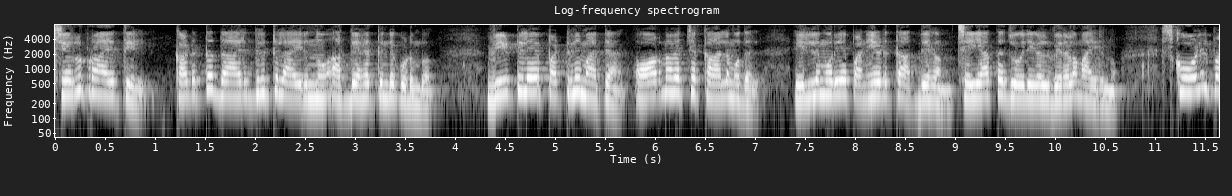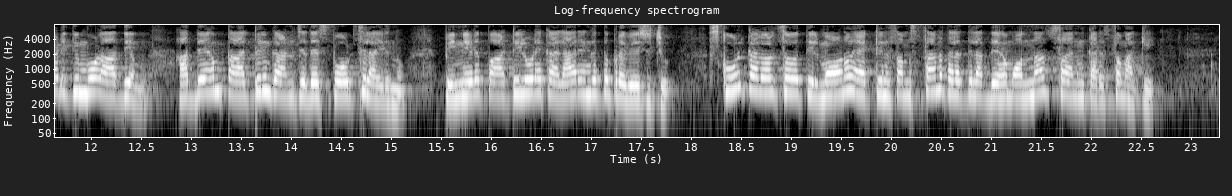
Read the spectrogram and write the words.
ചെറുപ്രായത്തിൽ കടുത്ത ദാരിദ്ര്യത്തിലായിരുന്നു അദ്ദേഹത്തിന്റെ കുടുംബം. വീട്ടിലെ പട്ടിണി മാറ്റാൻ ഓർമ്മ വെച്ച കാലം മുതൽ എല്ലുമുറിയെ പണിയെടുത്ത അദ്ദേഹം ചെയ്യാത്ത ജോലികൾ വിരളമായിരുന്നു. സ്കൂളിൽ പഠിക്കുമ്പോൾ ആദ്യം അദ്ദേഹം താല്പര്യം കാണിച്ചത് സ്പോർട്സിലായിരുന്നു. പിന്നീട് പാട്ടിലൂടെ കലാരംഗത്ത് പ്രവേശിച്ചു. സ്കൂൾ കലോത്സവത്തിൽ മോണോ ആക്ടിന് സംസ്ഥാന തലത്തിൽ അദ്ദേഹം ഒന്നാം സ്ഥാനം കരസ്ഥമാക്കി.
